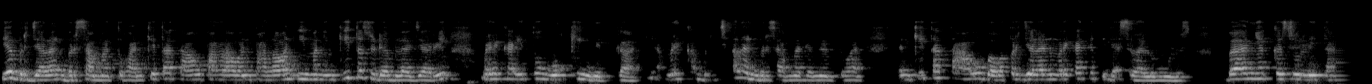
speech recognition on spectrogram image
dia berjalan bersama Tuhan. Kita tahu pahlawan-pahlawan iman yang kita sudah belajari, mereka itu walking with God. Ya, mereka berjalan bersama dengan Tuhan. Dan kita tahu bahwa perjalanan mereka itu tidak selalu mulus. Banyak kesulitan.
